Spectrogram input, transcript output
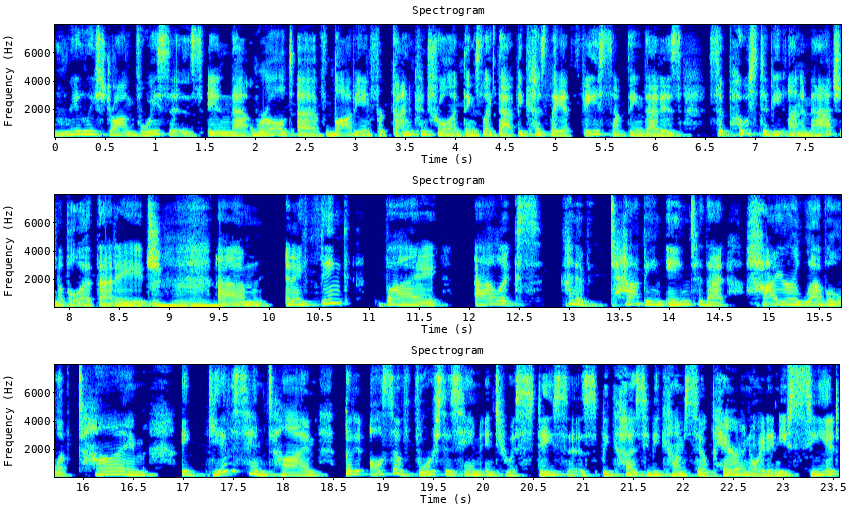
really strong voices in that world of lobbying for gun control and things like that because they have faced something that is supposed to be unimaginable at that age. Mm-hmm. Um, and I think by Alex kind of tapping into that higher level of time, it gives him time, but it also forces him into a stasis because he becomes so paranoid. And you see it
